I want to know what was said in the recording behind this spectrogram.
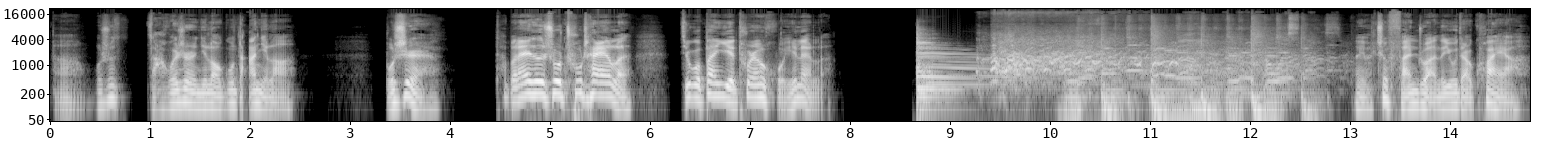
啊，我说咋回事？你老公打你了？不是，他本来是说出差了，结果半夜突然回来了。哎呀，这反转的有点快呀！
